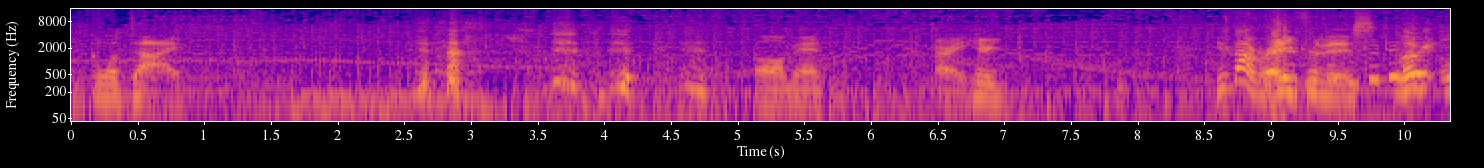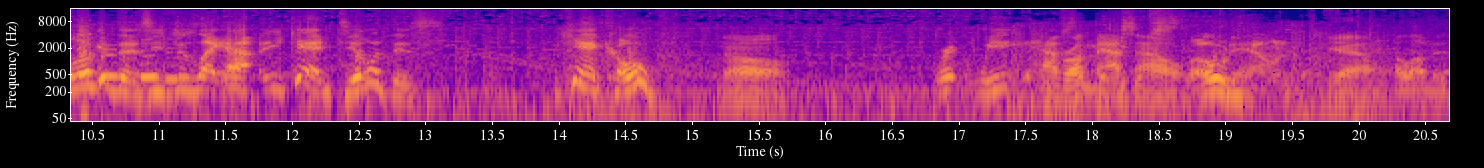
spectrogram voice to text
He's gonna die. oh man. Alright, here. He's not ready for this. Look, look at this. He's just like, ah, he can't deal with this. He can't cope. No. We're, we have some massive ow. slowdown. Yeah. I love it.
